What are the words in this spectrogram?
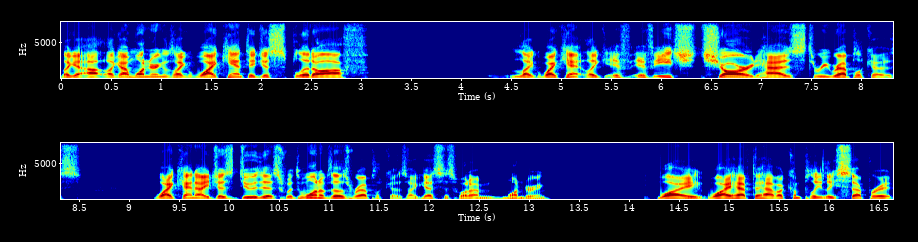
like I, like I'm wondering is like why can't they just split off like why can't like if if each shard has three replicas why can't I just do this with one of those replicas? I guess is what I'm wondering. Why why have to have a completely separate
